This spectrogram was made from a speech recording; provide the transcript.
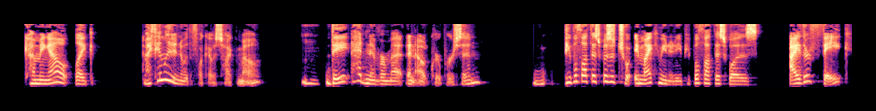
coming out, like my family didn't know what the fuck I was talking about. Mhm. They had never met an out queer person. People thought this was a choice in my community. People thought this was either fake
